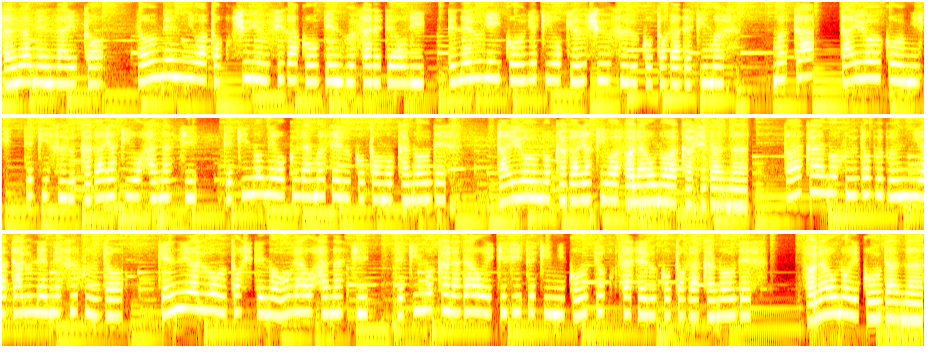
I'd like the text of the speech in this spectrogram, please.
サンアメンライト。表面には特殊粒子がコーティングされており、エネルギー攻撃を吸収することができます。また、太陽光に匹敵する輝きを放ち、敵の目をくらませることも可能です。太陽の輝きはファラオの証だな。パーカーのフード部分に当たるネメスフード。権威ある王としてのオーラを放ち、敵の体を一時的に硬直させることが可能です。ファラオの意向だな。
